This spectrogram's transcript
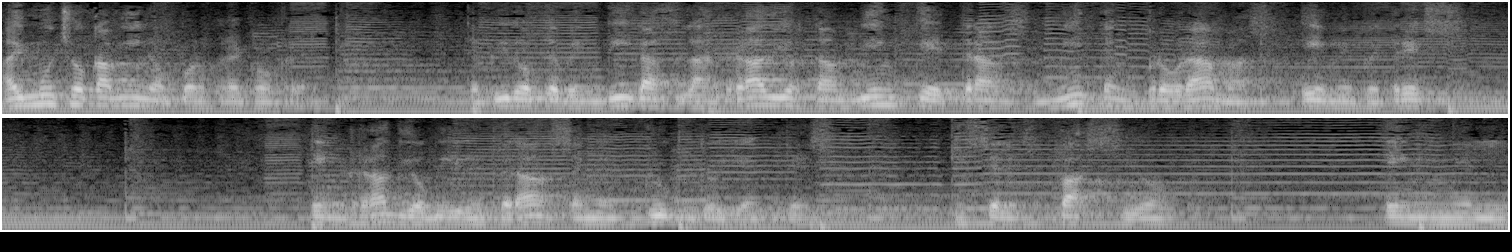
Hay mucho camino por recorrer. Te pido que bendigas las radios también que transmiten programas MP3 en Radio Vida Esperanza, en el Club de Oyentes, que es el espacio en el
